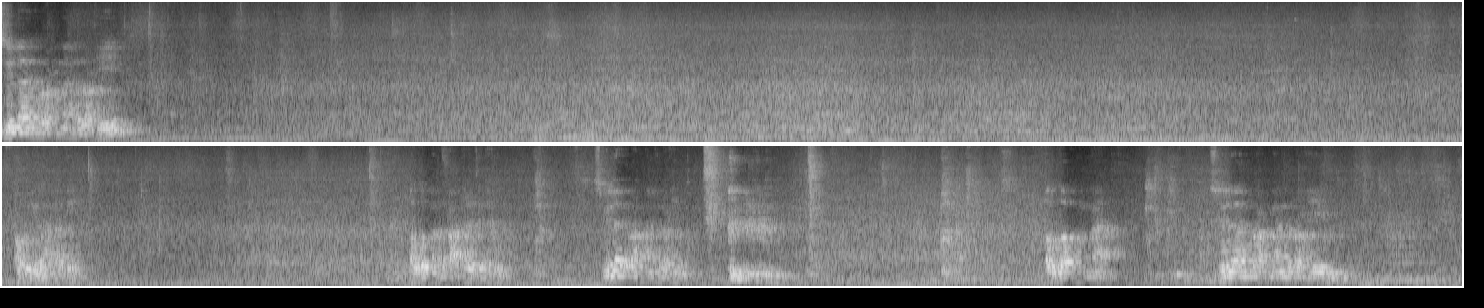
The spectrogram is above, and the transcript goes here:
Bismillahirrahmanirrahim Oh iya tadi Allah manfaat derajatahu Bismillahirrahmanirrahim Allahumma Bismillahirrahmanirrahim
